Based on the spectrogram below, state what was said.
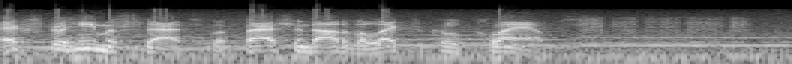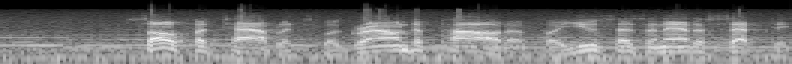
Extra hemostats were fashioned out of electrical clamps. Sulfa tablets were ground to powder for use as an antiseptic.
